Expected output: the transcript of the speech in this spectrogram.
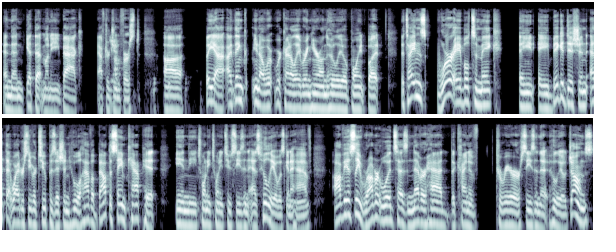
and then get that money back after yeah. June 1st. Uh, but yeah, I think, you know, we're, we're kind of laboring here on the Julio point, but the Titans were able to make a, a big addition at that wide receiver two position who will have about the same cap hit in the 2022 season as Julio was going to have. Obviously, Robert Woods has never had the kind of career or season that Julio Jones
